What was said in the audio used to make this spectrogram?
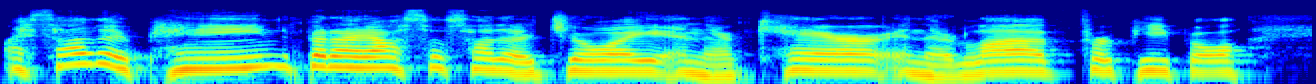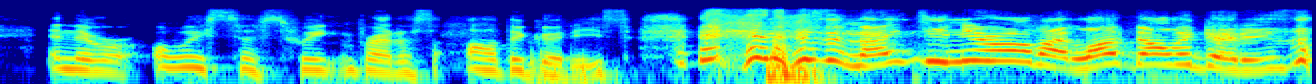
i saw their pain but i also saw their joy and their care and their love for people. And they were always so sweet and brought us all the goodies. And as a 19 year old i loved all the goodies.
